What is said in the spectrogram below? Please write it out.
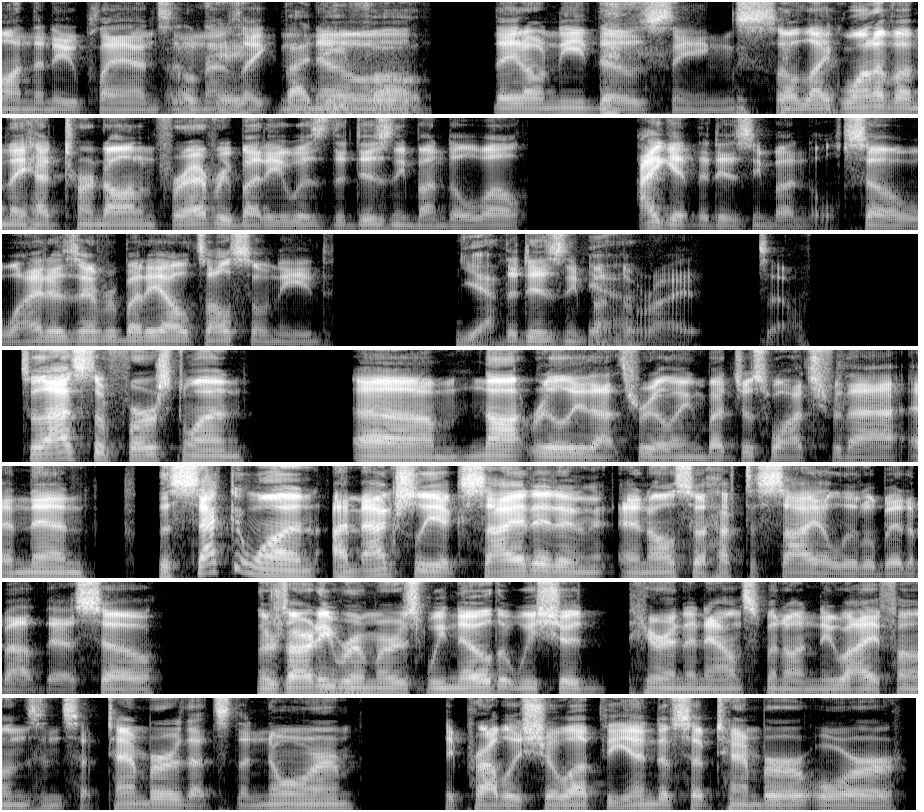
on the new plans, and I was like, by no, default. They don't need those things. so like one of them they had turned on for everybody was the Disney bundle. Well, I get the Disney bundle, so why does everybody else also need Yeah. the Disney Yeah. bundle, right? So, so that's the first one. Um, not really that thrilling, but just watch for that. And then The second one, I'm actually excited and, and also have to sigh a little bit about this. So there's already Mhm. rumors. We know that we should hear an announcement on new iPhones in September. That's the norm. They probably show up the end of September or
